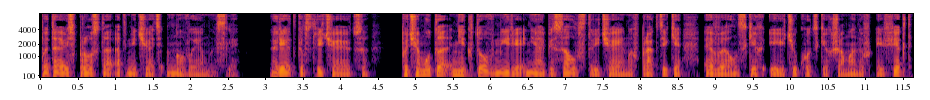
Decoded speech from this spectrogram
Пытаюсь просто отмечать новые мысли. Редко встречаются. Почему-то никто в мире не описал встречаемый в практике эвелнских и чукотских шаманов эффект,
